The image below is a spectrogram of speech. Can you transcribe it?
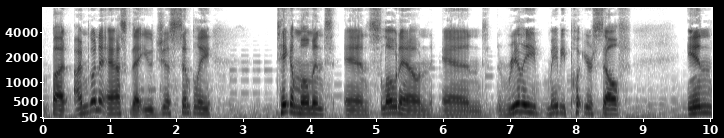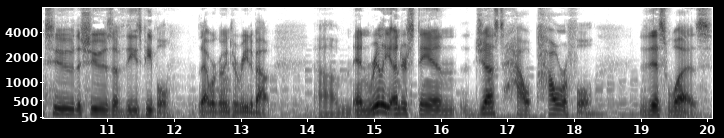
but I'm going to ask that you just simply take a moment and slow down and really maybe put yourself into the shoes of these people that we're going to read about um, and really understand just how powerful this was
